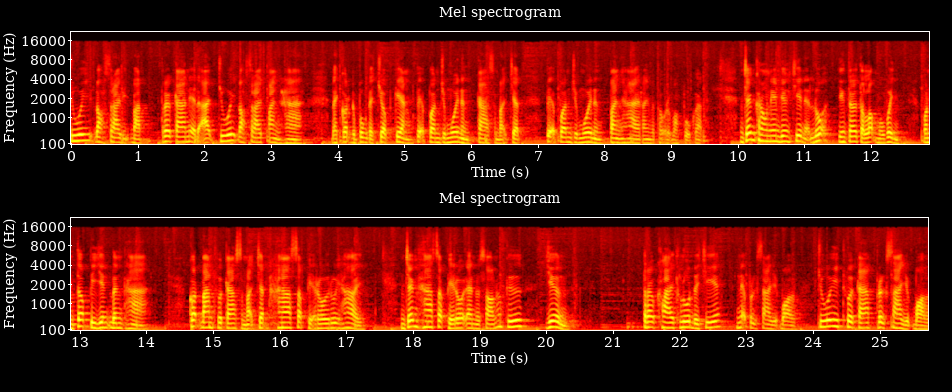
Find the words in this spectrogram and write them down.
ជួយដោះស្រាយវិបត្តិត្រូវការអ្នកដែលអាចជួយដោះស្រាយបញ្ហាដែលគាត់កំពុងតែជាប់គាំងពាក់ព័ន្ធជាមួយនឹងការសម្រេចចិត្តពាក់ព័ន្ធជាមួយនឹងបញ្ហាហិរញ្ញវត្ថុរបស់ពួកគាត់អញ្ចឹងក្នុងនាមយើងជាអ្នកលក់យើងត្រូវត្រឡប់មកវិញបន្ទាប់ពីយើងដឹងថា គាត់បានធ្វើការសម្រេចចិត្ត50%រួចហើយអញ្ចឹង50%ដែលនៅសល់នោះគឺយើងត្រូវคลายខ្លួនដូចជា អ្នកប្រឹក្សាយោបល់ជួយធ្វើការប្រឹក្សាយោបល់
